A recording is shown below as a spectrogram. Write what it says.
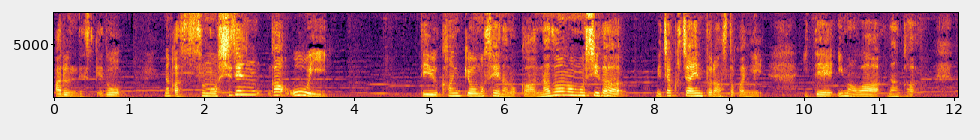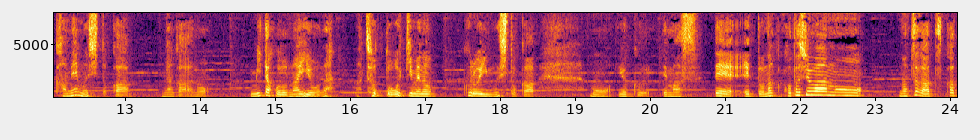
あるんですけど、なんかその自然が多いっていう環境のせいなのか、謎の虫がめちゃくちゃエントランスとかにいて、今はなんかカメムシとかなんかあの見たことないような ちょっと大きめの黒い虫とかもよく出ます。でえっとなんか今年はあの夏が暑かっ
